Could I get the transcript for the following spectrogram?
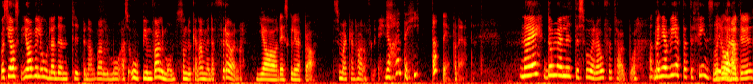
Fast jag, jag vill odla den typen av vallmo, alltså opiumvallmon som du kan använda fröna. Ja, det skulle ju varit bra. Så man kan ha dem för det. Jag har inte hittat det på nätet. Nej, de är lite svåra att få tag på. Okej. Men jag vet att det finns i Vadå, våran... har du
